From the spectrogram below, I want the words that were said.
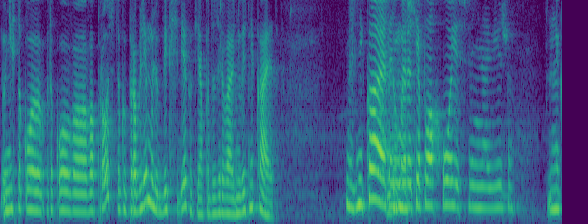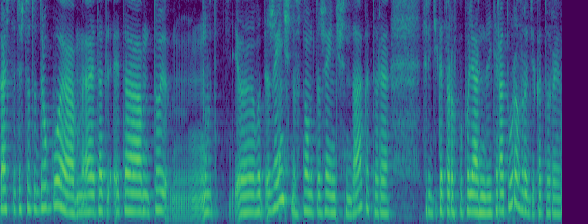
у них такое, такого вопроса, такой проблемы любви к себе, как я подозреваю, не возникает. Возникает, Думаешь... они говорят, я плохой, я себя ненавижу. Мне кажется, это что-то другое. Это, это то, вот, э, вот женщины, в основном-то женщины, да, которые, среди которых популярна литература, вроде которой,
